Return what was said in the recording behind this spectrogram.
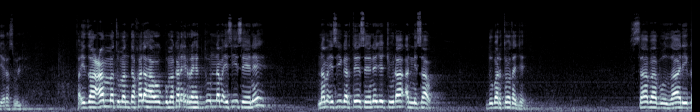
جي رسول فإذا عامة من دخلها وقم كان إرهدون نما إسي سيني نما إسي قرتي سيني جتشولا النساء دبرتوتا جي سبب ذلك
